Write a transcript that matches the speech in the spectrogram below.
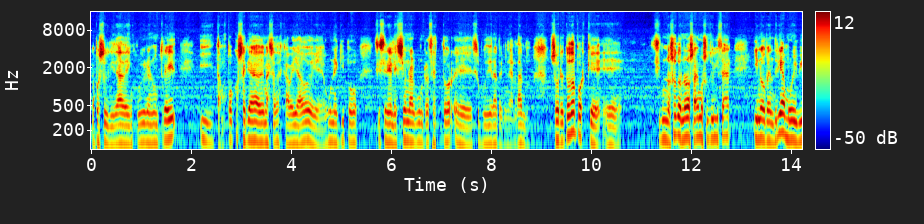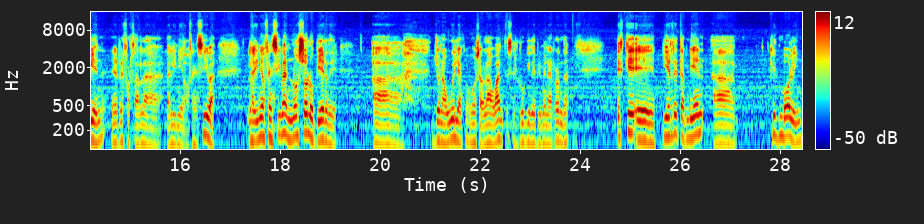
la posibilidad de incluir en un trade y tampoco sería demasiado descabellado de algún equipo, si se le lesiona algún receptor, eh, se pudiera terminar dando. Sobre todo porque eh, nosotros no lo sabemos utilizar y nos vendría muy bien reforzar la, la línea ofensiva. La línea ofensiva no solo pierde a Jonah Williams, como hemos hablado antes, el rookie de primera ronda, es que eh, pierde también a Clint Bolling,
